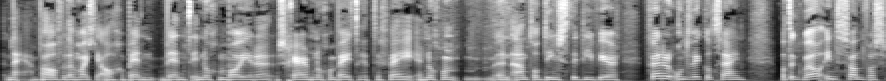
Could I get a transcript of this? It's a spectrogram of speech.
nou ja, behalve dan wat je al gewend bent in nog een mooiere scherm, nog een betere tv en nog een, een aantal diensten die weer verder ontwikkeld zijn. Wat ik wel interessant was,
